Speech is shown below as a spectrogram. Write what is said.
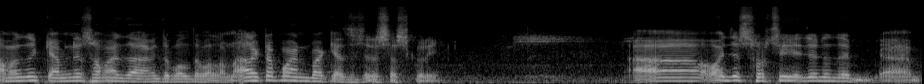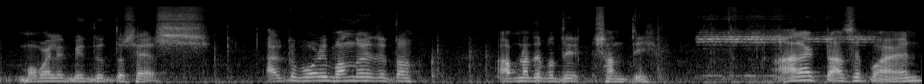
আমাদের কেমনে সময় যায় আমি তো বলতে পারলাম না। আরেকটা পয়েন্ট বাকি আছে, সেটা শেষ করি। ওই যে সরষি এই জন্য যে মোবাইলের বিদ্যুৎ তো শেষ। আর একটু পরে বন্ধ হয়ে যেত। আপনাদের প্রতি শান্তি। আর একটা আছে পয়েন্ট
